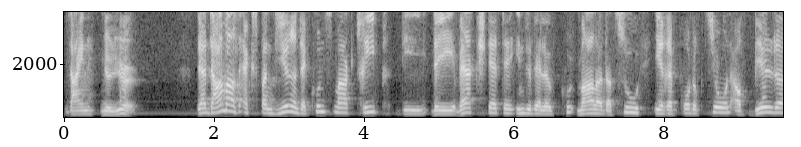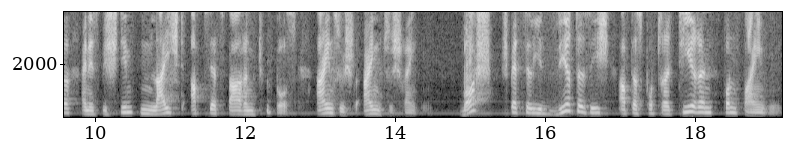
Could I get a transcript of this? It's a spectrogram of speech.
sein Milieu. Der damals expandierende Kunstmarkt trieb die, die Werkstätte individuelle Maler dazu, ihre Produktion auf Bilder eines bestimmten leicht absetzbaren Typus einzuschränken. Bosch spezialisierte sich auf das Porträtieren von Feinden.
